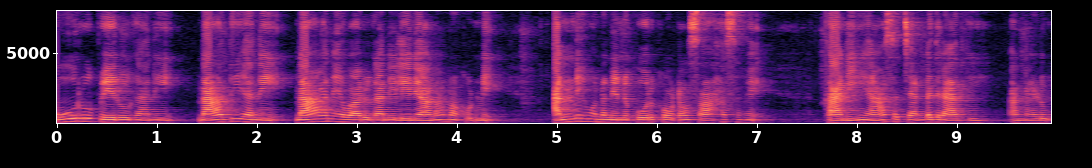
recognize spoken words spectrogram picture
ఊరు పేరు కానీ నాది అని నా అనేవారు కానీ లేని అనామకుడిని అన్నీ ఉన్న నిన్ను కోరుకోవటం సాహసమే. కానీ ఆశ చెడ్డది రాధి అన్నాడు.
